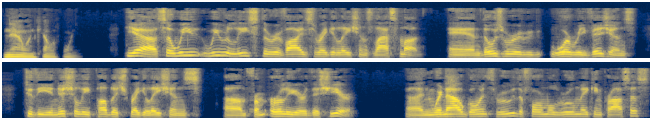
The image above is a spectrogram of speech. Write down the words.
now in California. Yeah, so we, we released the revised regulations last month, and those were, were revisions to the initially published regulations um, from earlier this year. Uh, and we're now going through the formal rulemaking process.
